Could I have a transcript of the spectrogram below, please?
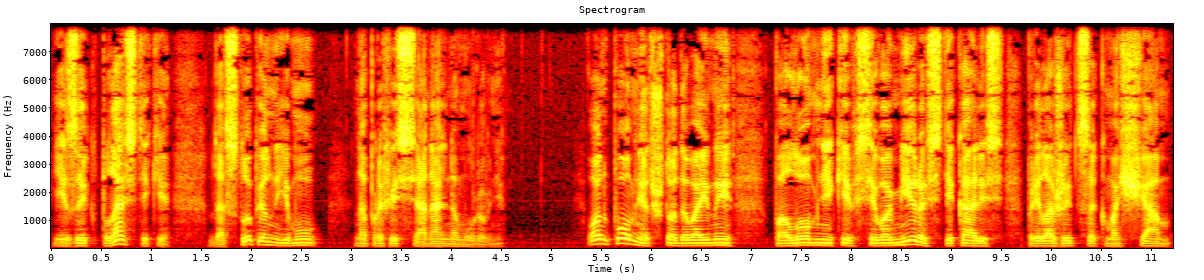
Язык пластики доступен ему на профессиональном уровне. Он помнит, что до войны паломники всего мира стекались приложиться к мощам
